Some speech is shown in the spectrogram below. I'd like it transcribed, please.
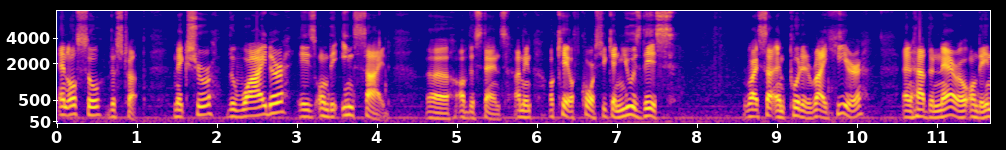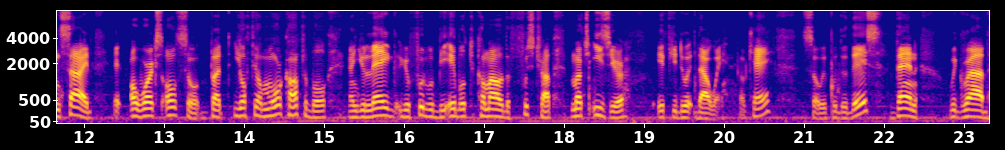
and also the strap. Make sure the wider is on the inside uh, of the stands. I mean okay of course you can use this right side and put it right here and have the narrow on the inside it works also. But you'll feel more comfortable and your leg your foot will be able to come out of the foot strap much easier if you do it that way okay? So we put do this then we grab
